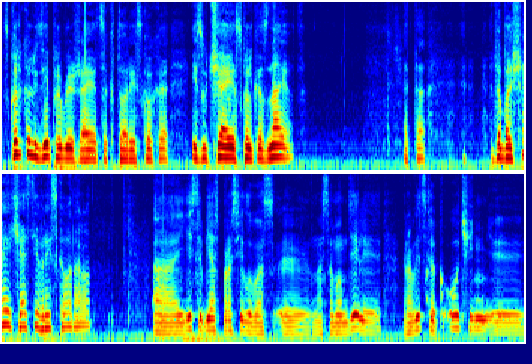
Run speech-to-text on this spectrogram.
сколько людей приближается к Торе, сколько изучает, сколько знают. Это, это большая часть еврейского народа. А если бы я спросил у вас, э, на самом деле, Равицкак очень э,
